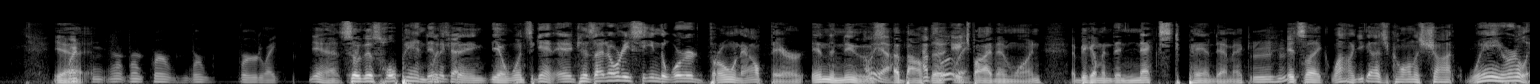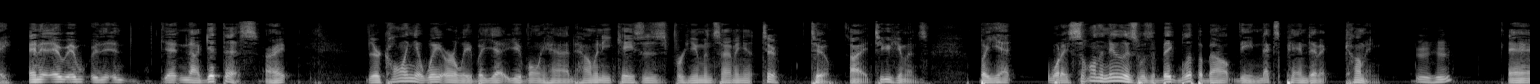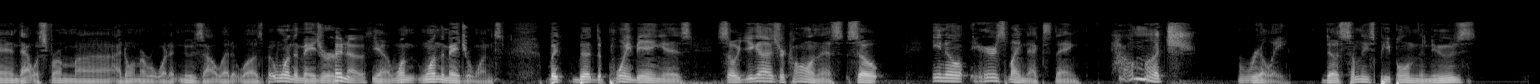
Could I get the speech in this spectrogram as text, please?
Yeah, We're, we're, we're, we're, we're like, yeah. So this whole pandemic Legit. thing, you know, once again, because I'd already seen the word thrown out there in the news Oh, yeah, about absolutely. the H5N1 becoming the next pandemic. Mhm. It's like, wow, you guys are calling the shot way early. And it, it, it, it, now get this, all right? They're calling it way early, but yet you've only had how many cases for humans having it? two. Two. All right, two humans. But yet, what I saw in the news was a big blip about the next pandemic coming. Mm-hmm. And that was from, uh, I don't remember what news outlet it was, but one of the major, Who knows? Yeah, one, one of the major ones. But, but the point being is, so you guys are calling this. So, you know, here's my next thing. How much really does some of these people in the news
